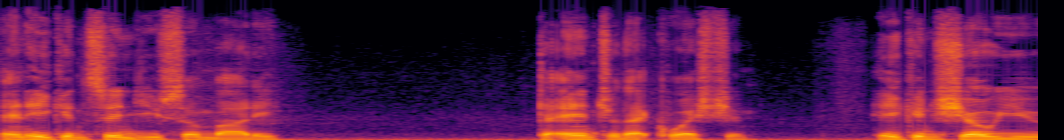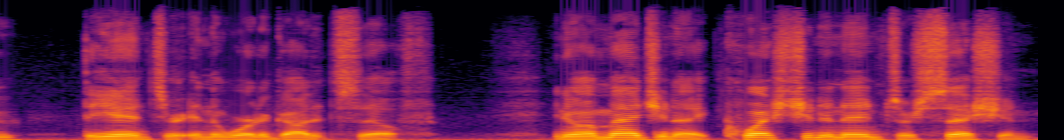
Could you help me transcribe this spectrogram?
and he can send you somebody to answer that question. He can show you the answer in the Word of God itself. You know, imagine a question and answer session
